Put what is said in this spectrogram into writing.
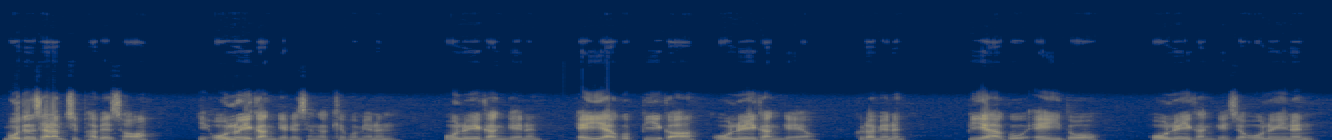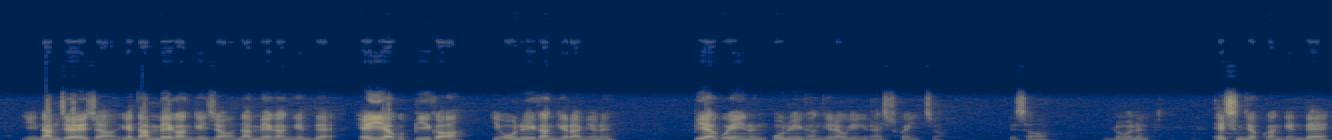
모든 사람 집합에서 이 온의 관계를 생각해 보면은 온의 관계는 A하고 B가 온의 관계예요. 그러면은 B하고 A도 온의 관계죠. 온의는 남자 여자, 그러니까 남매 관계죠. 남매 관계인데 A하고 B가 온의 관계라면은 B하고 A는 온의 관계라고 얘기를 할 수가 있죠. 그래서 이거는 대칭적 관계인데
